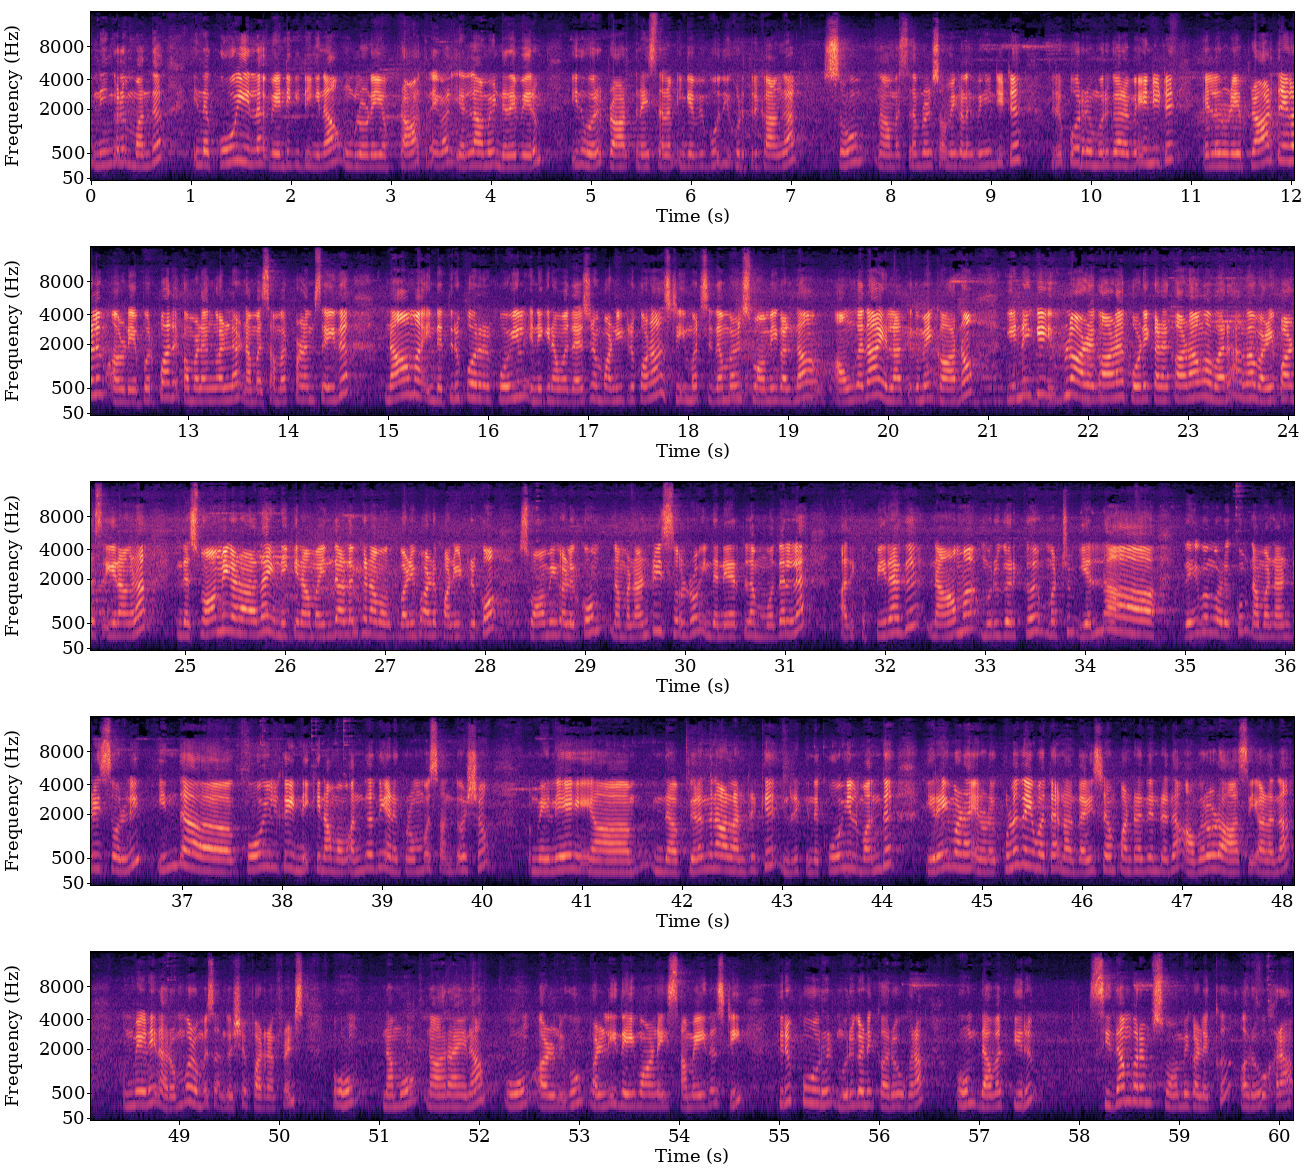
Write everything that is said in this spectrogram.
நீங்களும் வந்து இந்த கோயிலில் வேண்டிக்கிட்டிங்கன்னா உங்களுடைய பிரார்த்தனைகள் எல்லாமே நிறைவேறும். இது ஒரு பிரார்த்தனை ஸ்தலம். இங்கே விபூதி கொடுத்துருக்காங்க. ஸோ நாம் சிதம்பரம் சுவாமிகளை வேண்டிட்டு திருப்பூர் முருகரை வேண்டிட்டு எல்லோருடைய பிரார்த்தனைகளும் அவருடைய பொற்பாத கமலங்களில் நம்ம சமர்ப்பணம் செய்து நாம் இந்த திருப்பூரர் கோயில் இன்றைக்கி நம்ம தரிசனம் பண்ணிட்டு இருக்கோம்னா ஸ்ரீமத் சிதம்பரம் சுவாமிகள் தான் அவங்க தான் எல்லாத்துக்குமே காரணம். இன்றைக்கி இவ்வளோ அழகான கோடிக்கணக்கானவங்க வராங்க வழிபாடு செய்கிறாங்கன்னா இந்த சுவாமிகளால் தான் இன்றைக்கி நம்ம இந்த அளவுக்கு நம்ம வழிபாடு பண்ணிட்டு இருக்கோம் சுவாமிகளுக்கும் நம்ம நன்றி சொல்கிறோம் இந்த நேரத்தில் முதல்ல அதுக்கு பிறகு நாம் முருகருக்கு மற்றும் எல்லா தெய்வங்களுக்கும் நம்ம நன்றி சொல்லி இந்த கோயிலுக்கு இன்றைக்கி நம்ம வந்தது எனக்கு ரொம்ப சந்தோஷம். உண்மையிலே இந்த பிறந்தநாள் அன்றைக்கு இன்றைக்கு இந்த கோயில் வந்து இறைவனை என்னோட குலதெய்வத்தை நான் தரிசனம் பண்ணுறதுன்றது அவரோட ஆசையால் தான். உண்மையிலே நான் ரொம்ப ரொம்ப சந்தோஷப்படுறேன் ஃப்ரெண்ட்ஸ் ஓம் நமோ நாராயணா. ஓம் அருள்மிகு பள்ளி தெய்வானை சமேத ஸ்ரீ திருப்பூரூர் முருகனுக்கு அரோகரா. ஓம் தவத்திரு சிதம்பரம் சுவாமிகளுக்கு அரோகரா.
